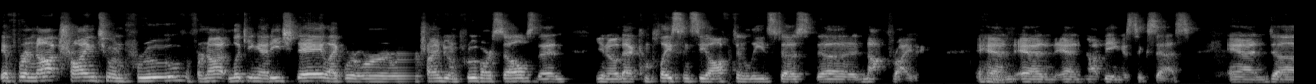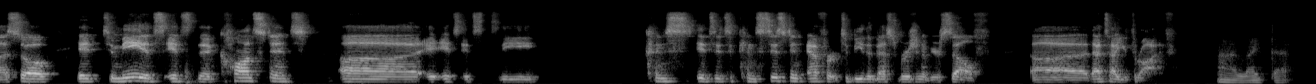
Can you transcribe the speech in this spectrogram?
if we're not trying to improve, if we're not looking at each day like we're, we're, we're trying to improve ourselves, then you know that complacency often leads to us uh, not thriving and and and not being a success. And uh, so it to me it's it's the constant uh, it's it's the cons- it's it's a consistent effort to be the best version of yourself. Uh, that's how you thrive. I like that.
